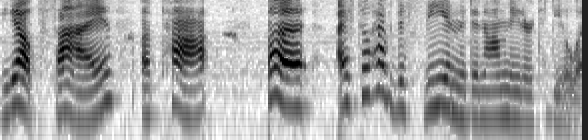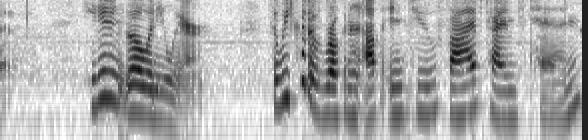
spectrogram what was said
We get out 5 up top, but I still have this z in the denominator to deal with. He didn't go anywhere. So we could have broken it up into 5 times 10,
